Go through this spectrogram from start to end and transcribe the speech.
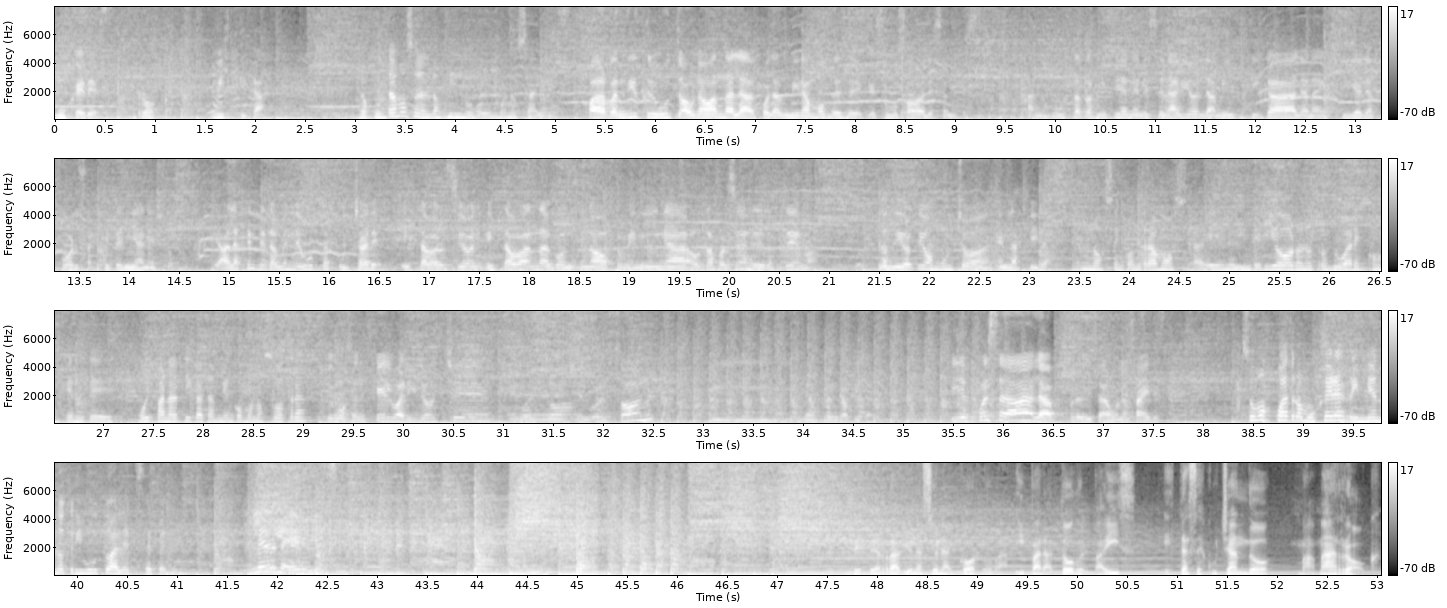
Mujeres. Rock. Mística. Nos juntamos en el 2009 en Buenos Aires. Para rendir tributo a una banda a la cual admiramos desde que somos adolescentes. Nos gusta transmitir en el escenario la mística, la energía, las fuerzas que tenían ellos. A la gente también le gusta escuchar esta versión, esta banda con una voz femenina, otras versiones de los temas. Nos divertimos mucho en las giras. Nos encontramos eh, en el interior o en otros lugares con gente muy fanática también como nosotras. Estuvimos en Esquel, Bariloche, en Bolsón. el Bolsón y Neuquén Capital. Y después a la provincia de Buenos Aires. Somos cuatro mujeres rindiendo tributo a Led Zeppelin. Led Ladies. Desde Radio Nacional Córdoba y para todo el país, estás escuchando Mamá Rock,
